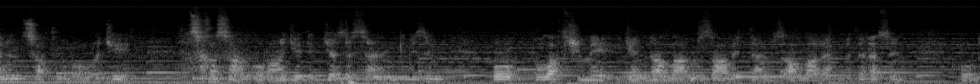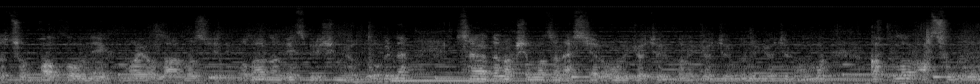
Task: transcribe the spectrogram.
əlin çatmır ora ki, çıxasan, oraya gedib gəzirsən. İndi bizim o Polad kimi generallarımız, zabitlərimiz, Allah rəhmət eləsin, orada çox polkovnik, mayorlarımız gedib. Onlarla heç bir işim yoxdur. O bir də səhərdən axşamacan əskər onu götür, bunu götür, bunu götür. Amma qapılar açılır,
